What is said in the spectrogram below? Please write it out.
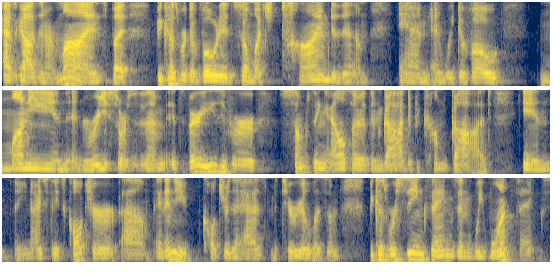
as gods in our minds, but because we're devoted so much time to them and and we devote money and, and resources to them, it's very easy for something else other than God to become God in the United States culture um, and any culture that has materialism because we're seeing things and we want things.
